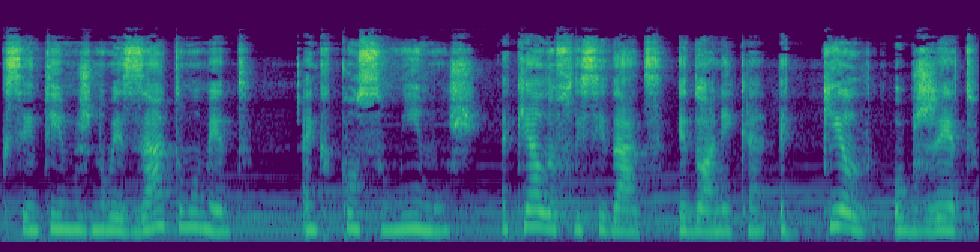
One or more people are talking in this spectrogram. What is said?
que sentimos no exato momento em que consumimos aquela felicidade hedónica, aquele objeto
